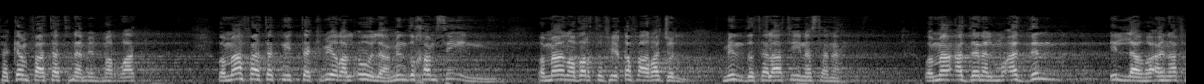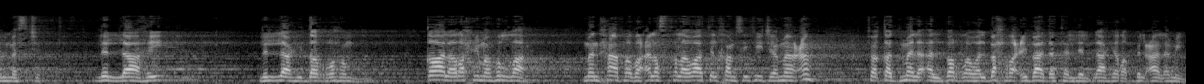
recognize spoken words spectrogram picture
فكم فاتتنا من مرات؟ وما فاتتني التكبيرة الأولى منذ خمسين وما نظرت في قفا رجل منذ ثلاثين سنة وما أذن المؤذن إلا وأنا في المسجد. لله لله درهم. قال رحمه الله من حافظ على الصلوات الخمس في جماعة فقد ملأ البر والبحر عبادة لله رب العالمين.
